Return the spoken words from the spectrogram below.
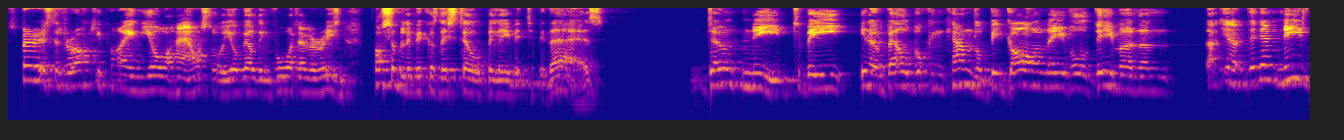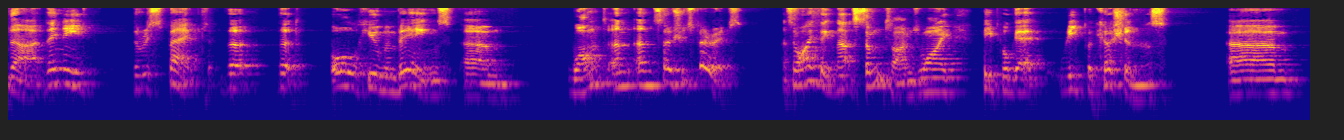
spirits that are occupying your house or your building for whatever reason, possibly because they still believe it to be theirs, don't need to be, you know, bell, book, and candle, be gone, evil demon, and that, you know, they don't need that. They need the respect that that all human beings um, want, and, and so should spirits. And so I think that's sometimes why people get repercussions um,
